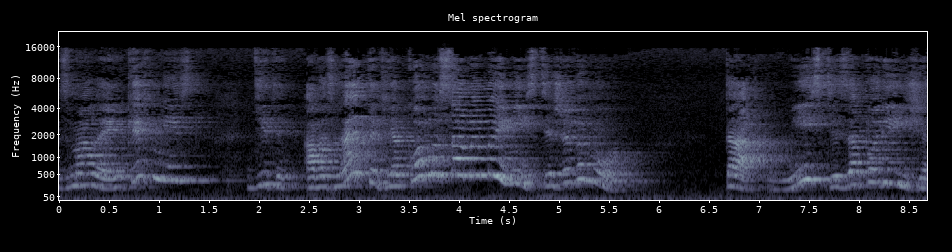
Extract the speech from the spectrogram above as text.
з маленьких міст. Діти, а ви знаєте, в якому саме? Так, у місті Запоріжжя,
